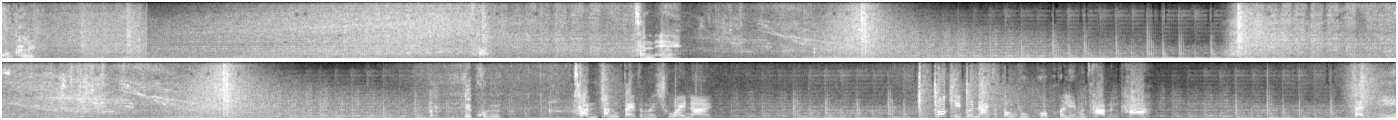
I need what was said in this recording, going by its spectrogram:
คุณพลินฉันเอง นี่คุณ ฉันตั้งใจจะมาช่วยนายเพราะคิดว่านายจะต้องถูกพวกพ่อเลี้ยงมันขามันฆ่า แต่นี่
